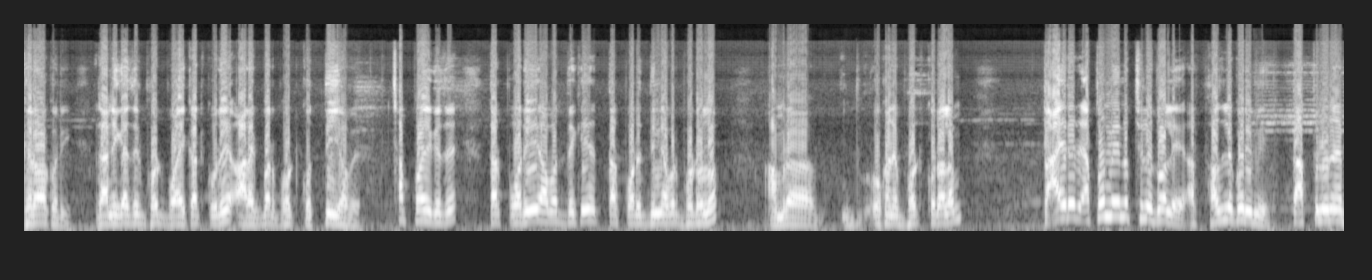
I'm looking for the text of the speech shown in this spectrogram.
ঘেরাও করি। রানীগাছের ভোট বয়কাট করে আরেকবার ভোট করতেই হবে। ছাপ্পা হয়ে গেছে। তারপরে আবার দেখে তার পরের দিনে আবার ভোট হলো। আমরা ওখানে ভোট করালাম। টায়ারের এত মেহনত ছিল দলে, আর ফজলে করিমি তার তুলনায়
